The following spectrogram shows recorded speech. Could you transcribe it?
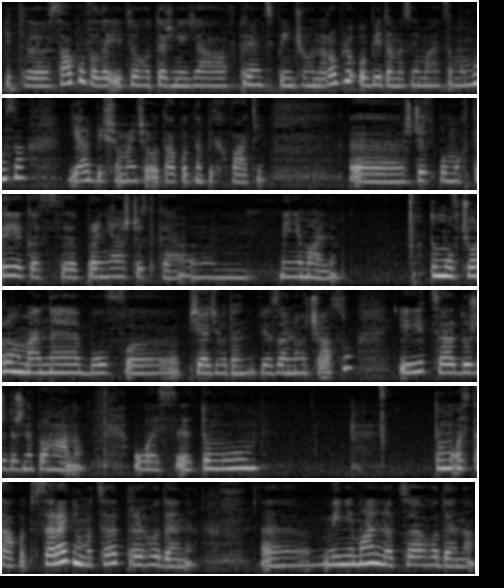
підсапували, і цього тижня я, в принципі, нічого не роблю. Обідами займається мамуса, я більше-менше отак от на підхваті. Е, щось допомогти, якесь прання, щось таке мінімальне. Тому вчора у мене був 5 годин в'язального часу, і це дуже-дуже непогано. Ось, Тому тому ось так от. В середньому це 3 години. Е, Мінімально це година.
